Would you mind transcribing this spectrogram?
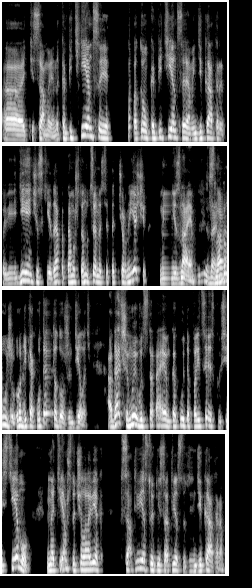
э, эти самые, на компетенции, потом компетенциям, индикаторы поведенческие, да, потому что, ну, ценность – это черный ящик, мы не знаем, не знаем снаружи да. вроде как вот это должен делать, а дальше мы выстраиваем какую-то полицейскую систему на тем, что человек соответствует, не соответствует индикаторам.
